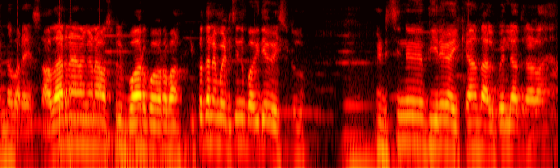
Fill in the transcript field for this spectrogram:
എന്താ പറയുക സാധാരണ ഞാൻ അങ്ങനെ ഹോസ്പിറ്റലിൽ പോകാറ് കുറവാണ്. ഇപ്പം തന്നെ മെഡിസിൻ പകുതിയേ കഴിച്ചിട്ടുള്ളൂ. മെഡിസിന് തീരെ കഴിക്കാൻ താല്പര്യമില്ലാത്ത ഒരാളാണ് ഞാൻ.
